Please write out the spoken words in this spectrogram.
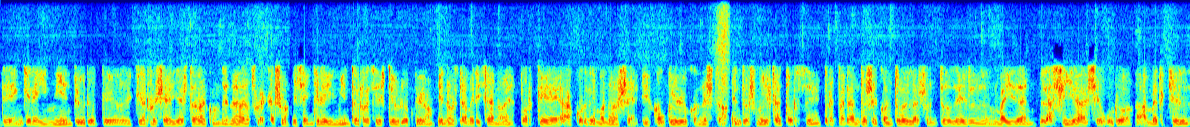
de engreimiento europeo de que Rusia ya estaba condenada al fracaso. Ese engreimiento racista europeo y norteamericano, ¿eh? porque acordémonos, ¿eh? y concluyo con esto, en 2014, preparándose con todo el asunto del Maidán, la CIA aseguró a Merkel,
